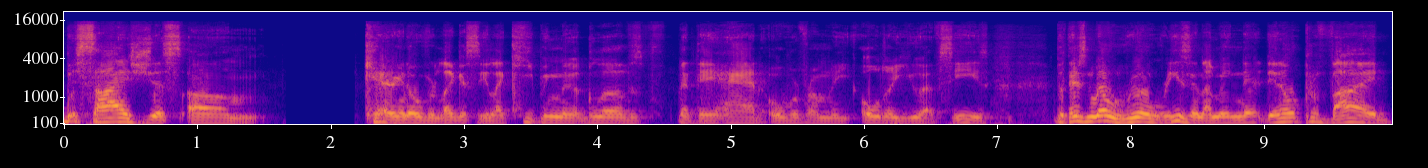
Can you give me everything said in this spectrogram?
besides just um carrying over legacy, like keeping the gloves that they had over from the older UFCs. But there's no real reason. I mean, they, they don't provide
